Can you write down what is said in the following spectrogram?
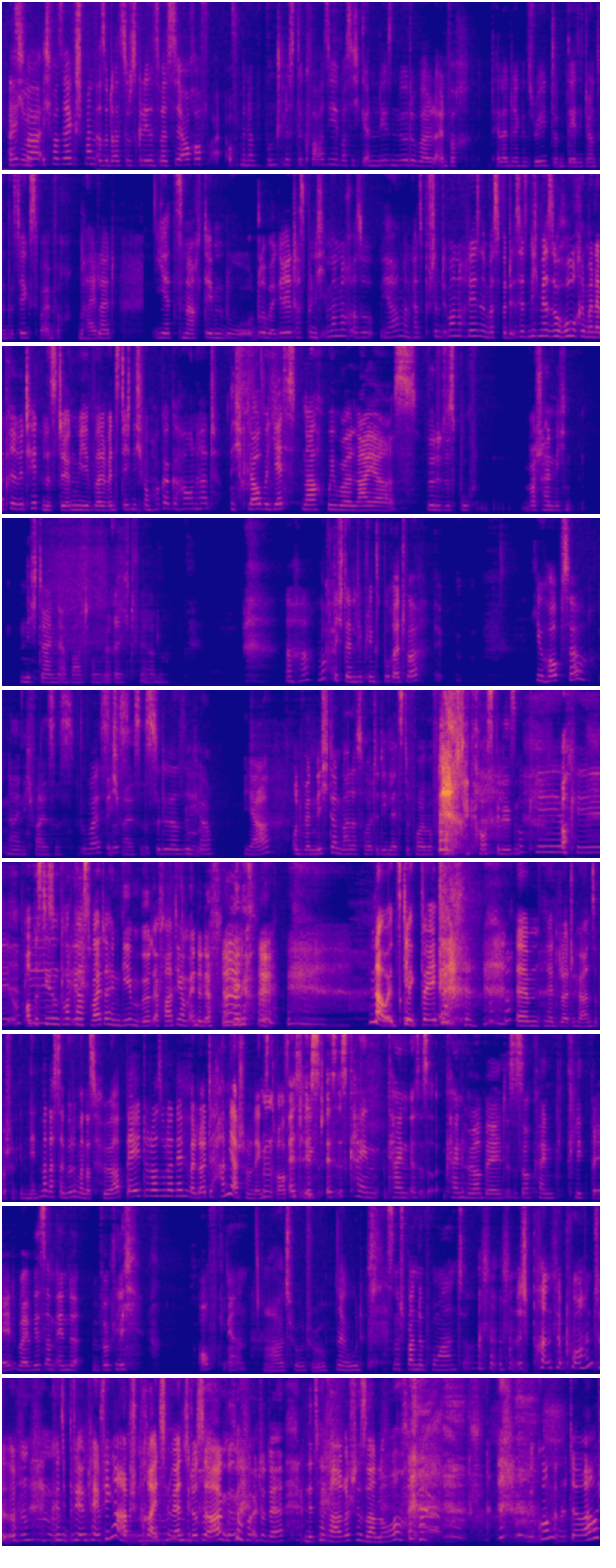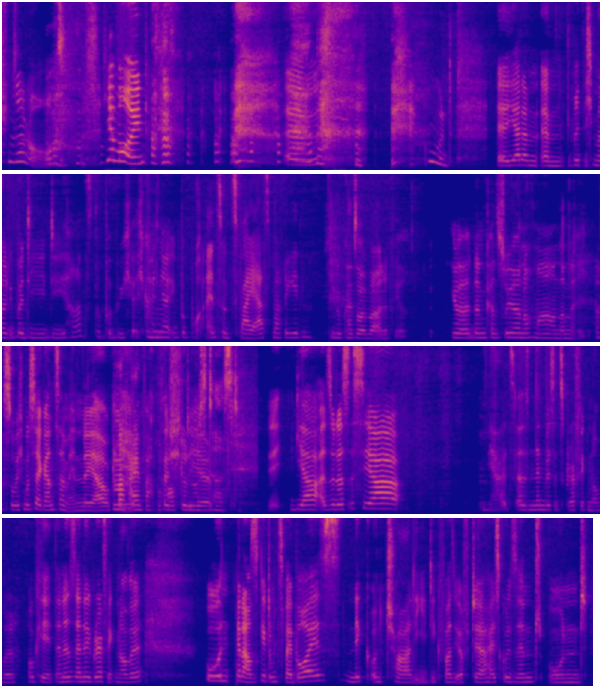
Ja, ich, so. war, ich war sehr gespannt, also als du das gelesen hast, weil es ja auch auf, auf meiner Wunschliste quasi, was ich gerne lesen würde, weil einfach Taylor Jenkins Reid und Daisy Johnson the Six war einfach ein Highlight. Jetzt, nachdem du drüber geredet hast, bin ich immer noch, also ja, man kann es bestimmt immer noch lesen, aber es wird, ist jetzt nicht mehr so hoch in meiner Prioritätenliste irgendwie, weil wenn es dich nicht vom Hocker gehauen hat. Ich glaube, jetzt nach We Were Liars würde das Buch wahrscheinlich nicht deinen Erwartungen gerecht werden. Aha, mochte ich dein Lieblingsbuch etwa? You hope so? Nein, ich weiß es. Du weißt Ich es? weiß es. Bist du dir da sicher? Ja, und wenn nicht, dann war das heute die letzte Folge von Hashtag ausgelesen. Okay, okay, okay. Ob es diesen okay. Podcast weiterhin geben wird, erfahrt ihr am Ende der Folge. Now it's Clickbait. ähm, ja, die Leute hören es aber schon. Nennt man das dann, würde man das Hörbait oder so da nennen? Weil Leute haben ja schon längst drauf es geklickt. ist, es ist kein, kein, es ist kein Hörbait, es ist auch kein Clickbait, weil wir es am Ende wirklich aufklären. Ah, true, true. Na gut. Das ist eine spannende Pointe. Eine spannende Pointe. Mhm. Können Sie bitte Ihren kleinen Finger abspreizen, während Sie das sagen? Wir sind heute der literarische Salon. Willkommen im literarischen Salon. Ja, moin. ähm, gut. Äh, ja, dann ähm, rede ich mal über die, die Hardstopper-Bücher. Ich kann Mhm. ja über Buch 1 und 2 erstmal reden. Du kannst auch über alle vier. Ja, dann kannst du ja nochmal und dann. Achso, ich muss ja ganz am Ende, ja, okay. Mach einfach, worauf du verstehe. Lust hast. Ja, also das ist ja. Ja, als, also nennen wir es jetzt Graphic Novel. Okay, dann ist es eine Graphic Novel. Und genau, es geht um zwei Boys, Nick und Charlie, die quasi auf der Highschool sind. Und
